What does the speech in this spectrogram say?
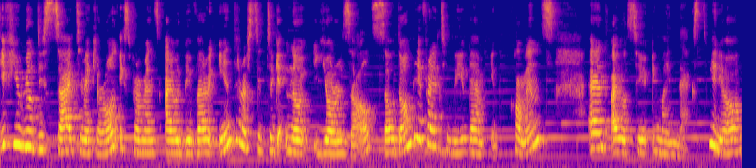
if you will decide to make your own experiments, I would be very interested to get know your results. So don't be afraid to leave them in comments. And I will see you in my next video.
